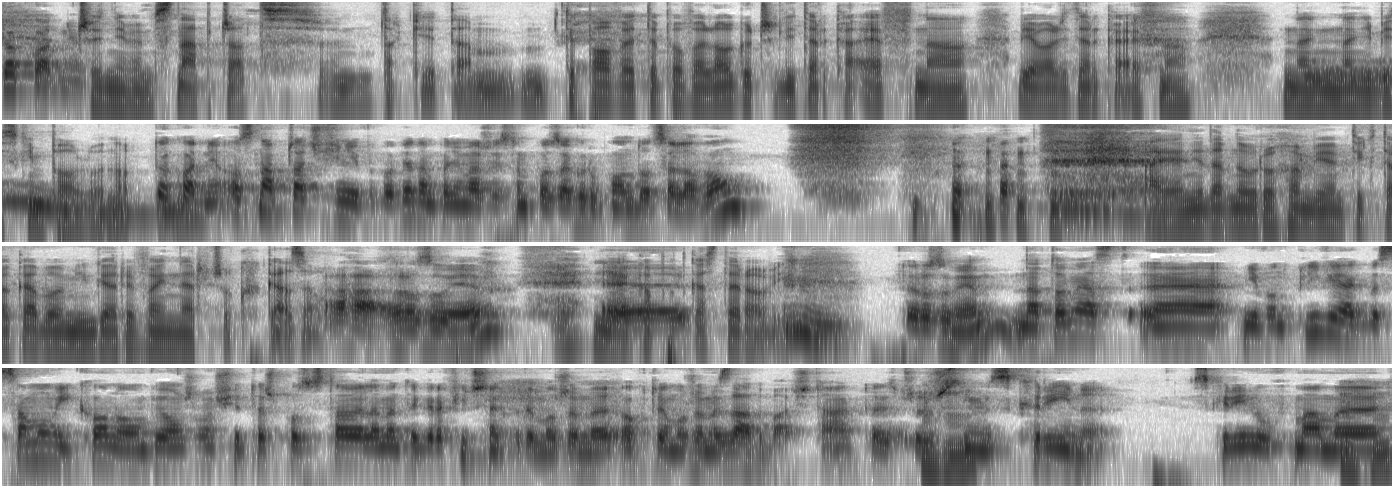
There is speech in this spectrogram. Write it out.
Dokładnie. Czy, nie wiem, Snapchat, takie tam typowe, typowe logo, czy literka F na, biała literka F na, na, na niebieskim polu. No. Dokładnie. O Snapchacie się nie wypowiadam, ponieważ jestem poza grupą docelową. A ja niedawno uruchomiłem TikToka, bo mi Gary Wajnerczuk kazał. Aha, rozumiem. Jako e, podcasterowi. Rozumiem. Natomiast e, niewątpliwie jakby z samą ikoną wiążą się też pozostałe elementy graficzne, które możemy, o które możemy zadbać. Tak? To jest przede wszystkim mhm. screeny. Screenów mamy mhm.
